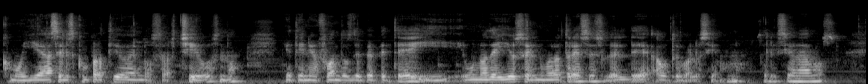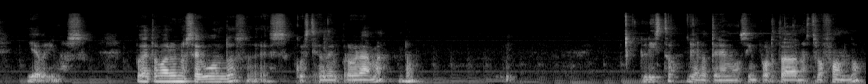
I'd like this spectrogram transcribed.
como ya se les compartió en los archivos, ¿no? ya tienen fondos de PPT y uno de ellos, el número 3, es el de autoevaluación. ¿no? Seleccionamos y abrimos. Puede tomar unos segundos, es cuestión del programa. ¿no? Listo, ya lo tenemos importado a nuestro fondo.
